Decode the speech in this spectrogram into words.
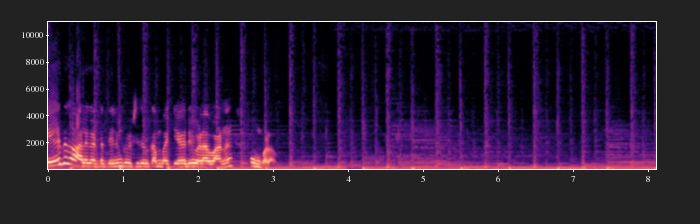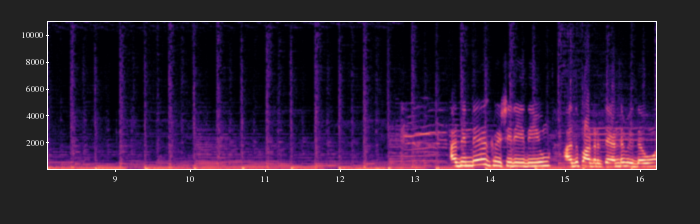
ഏത് കാലഘട്ടത്തിലും കൃഷി തീർക്കാൻ പറ്റിയ ഒരു വിളവാണ് കുമ്പളം. അതിന്റെ കൃഷി രീതിയും അത് പടർത്തേണ്ട വിധവും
